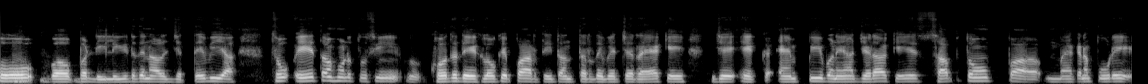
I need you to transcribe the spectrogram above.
ਉਹ ਵੱਡੀ ਲੀਡ ਦੇ ਨਾਲ ਜਿੱਤੇ ਵੀ ਆ। ਸੋ ਇਹ ਤਾਂ ਹੁਣ ਤੁਸੀਂ ਖੁਦ ਦੇਖ ਲਓ ਕਿ ਭਾਰਤੀ ਤੰਤਰ ਦੇ ਵਿੱਚ ਰਹਿ ਕੇ ਜੇ ਇੱਕ ਐਮਪੀ ਬਣਿਆ ਜਿਹੜਾ ਕਿ ਸਭ ਤੋਂ ਮੈਂ ਕਹਿੰਦਾ ਪੂਰੇ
